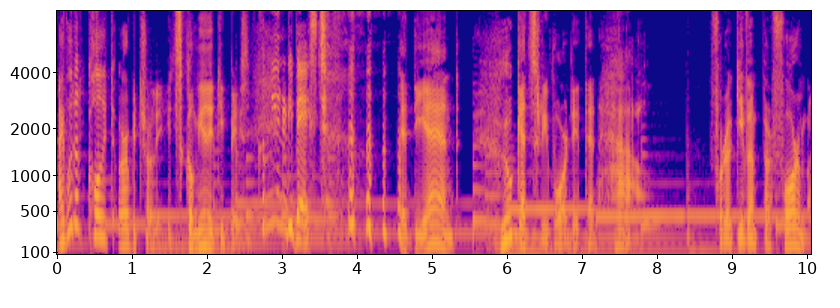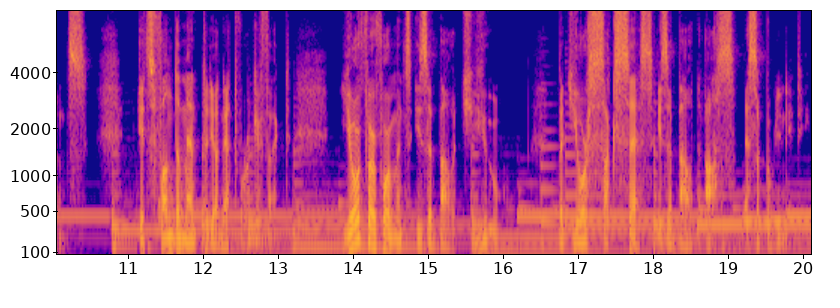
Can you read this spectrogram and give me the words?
I wouldn't call it arbitrary, it's community based. Community based. At the end, who gets rewarded and how for a given performance? It's fundamentally a network effect. Your performance is about you, but your success is about us as a community.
